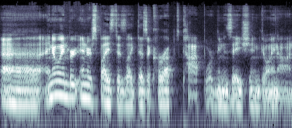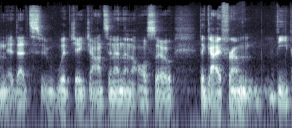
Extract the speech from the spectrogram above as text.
Uh, I know Inter- is like there's a corrupt cop organization going on that's with Jake Johnson and then also the guy from Veep.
